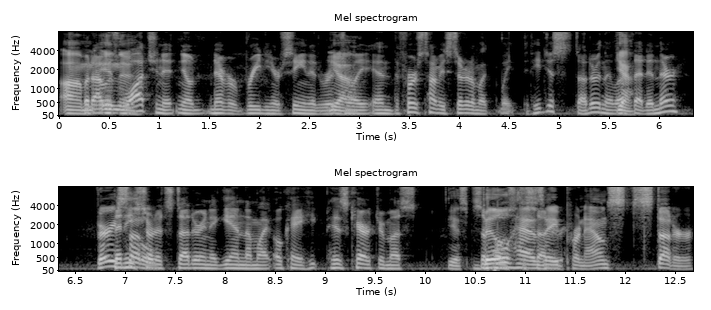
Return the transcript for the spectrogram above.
Um, But I was the- watching it, you know, never reading or seeing it originally, and the first time he stuttered, I'm like, wait, did he just stutter? And they left Yeah. that in there. very Then subtle. he started stuttering again. I'm like, okay, he, his character must. Yes, Bill has a pronounced stutter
